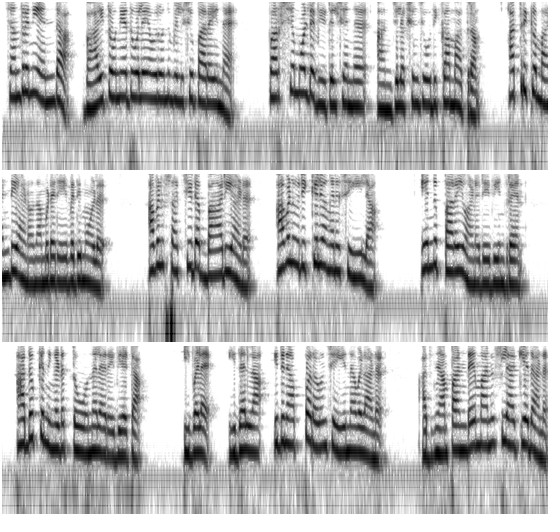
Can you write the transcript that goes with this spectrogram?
ചന്ദ്ര നീ എന്താ വായി തോന്നിയതുപോലെ ഓരോന്ന് വിളിച്ചു പറയുന്നേ. വർഷമോളുടെ വീട്ടിൽ ചെന്ന് അഞ്ചു ലക്ഷം ചോദിക്കാൻ മാത്രം. അത്രയ്ക്ക് മണ്ടിയാണോ നമ്മുടെ രേവതി മോൾ? അവൾ സച്ചിയുടെ ഭാര്യയാണ്. അവൾ ഒരിക്കലും അങ്ങനെ ചെയ്യില്ല. എന്ന് പറയുവാണ് രവീന്ദ്രൻ. അതൊക്കെ നിങ്ങളുടെ തോന്നല രവിയേട്ട. ഇവളെ ഇതല്ല ഇതിനപ്പുറവും ചെയ്യുന്നവളാണ്. അത് ഞാൻ പണ്ടേ മനസ്സിലാക്കിയതാണ്.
